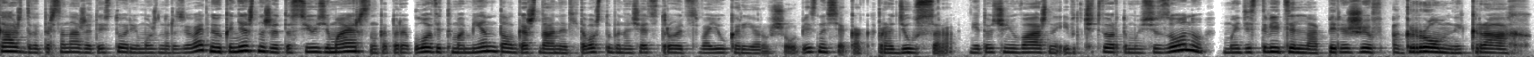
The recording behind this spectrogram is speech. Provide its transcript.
каждого персонажа этой истории можно развивать. Ну и, конечно же, это Сьюзи Майерсон, которая ловит момент долгожданный для того, чтобы начать строить свою карьеру в шоу-бизнесе как продюсера. И это очень важно. И вот к четвертому сезону мы действительно, пережив огромный крах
